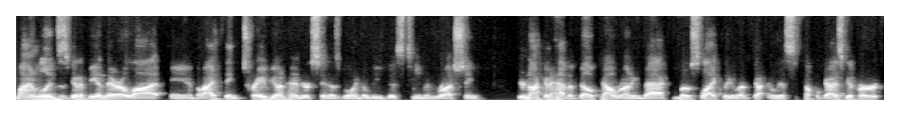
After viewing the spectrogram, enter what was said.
Miyan Williams is going to be in there a lot, and but I think TreVeyon Henderson is going to lead this team in rushing. You're not going to have a bell cow running back, most likely, unless a couple guys get hurt.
